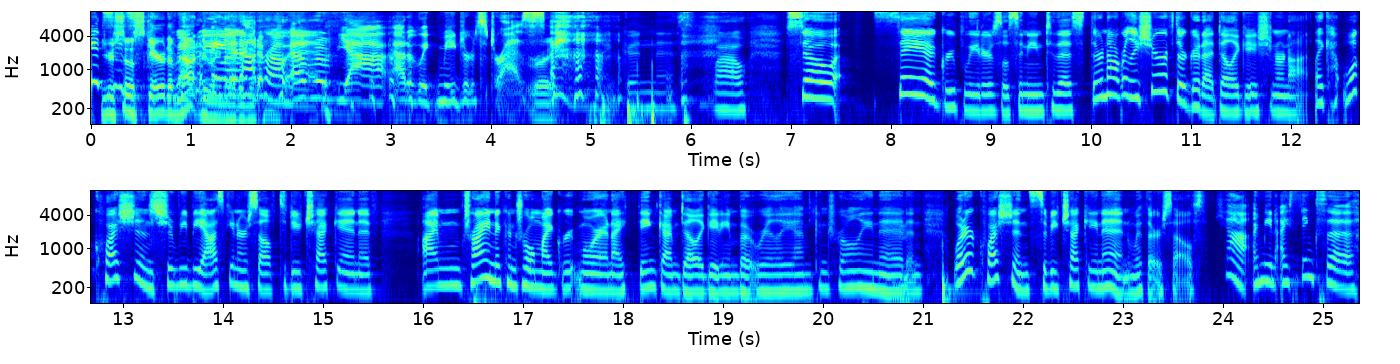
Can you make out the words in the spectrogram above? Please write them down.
You're so scared of not doing Motivated that. out of, out of yeah, out of like major stress. Right. Oh my goodness. Wow. So, say a group leader's listening to this, they're not really sure if they're good at delegation or not. Like, what questions should we be asking ourselves to do check in if I'm trying to control my group more and I think I'm delegating, but really I'm controlling it? Mm-hmm. And what are questions to be checking in with ourselves? Yeah, I mean, I think the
